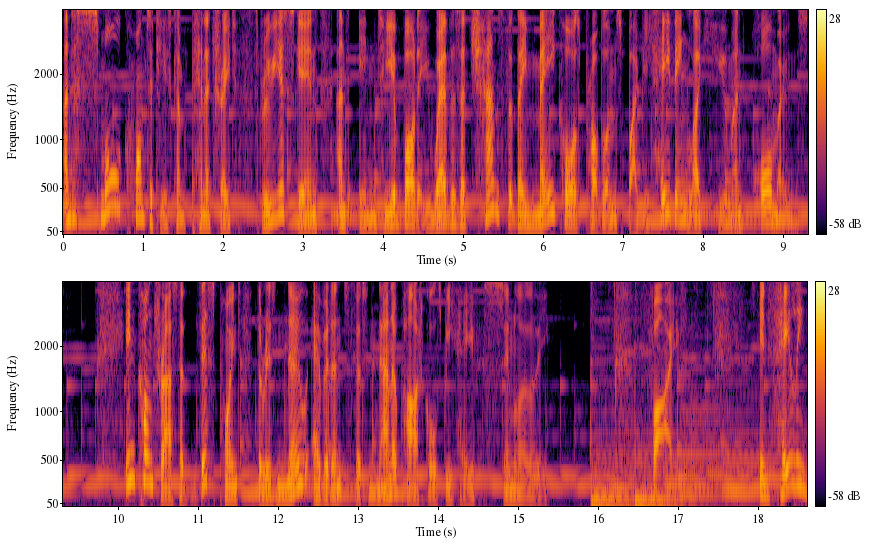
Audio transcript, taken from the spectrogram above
and small quantities can penetrate through your skin and into your body, where there's a chance that they may cause problems by behaving like human hormones. In contrast, at this point, there is no evidence that nanoparticles behave similarly. 5. Inhaling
